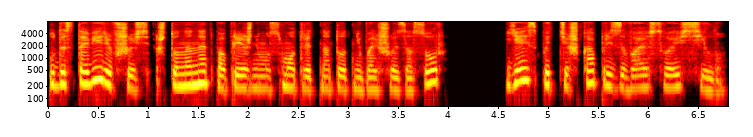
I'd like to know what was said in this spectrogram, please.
Удостоверившись, что Нанет по-прежнему смотрит на тот небольшой засор, я из-под тишка призываю свою силу.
